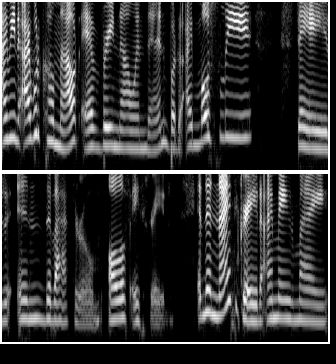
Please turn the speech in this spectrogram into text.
I mean, I would come out every now and then, but I mostly stayed in the bathroom all of eighth grade. And then ninth grade, I made my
